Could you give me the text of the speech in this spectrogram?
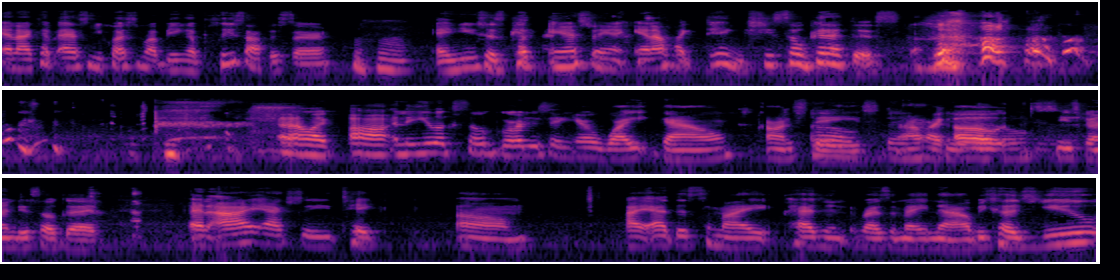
and I kept asking you questions about being a police officer, mm-hmm. and you just kept answering. And I'm like, dang, she's so good at this. and I'm like, oh, and then you look so gorgeous in your white gown on oh, stage. Oh, and I'm like, you. oh, she's going to do so good. And I actually take, um, I add this to my pageant resume now because you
